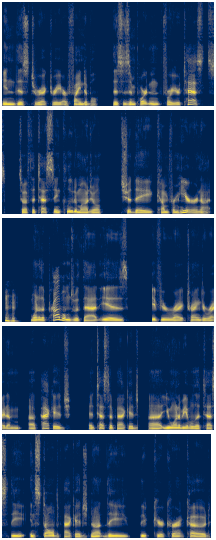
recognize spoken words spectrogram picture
in this directory are findable. This is important for your tests. So if the tests include a module, should they come from here or not? Mm-hmm. One of the problems with that is if you're right, trying to write a, a package and test a package, uh, you want to be able to test the installed package, not the the, your current code.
